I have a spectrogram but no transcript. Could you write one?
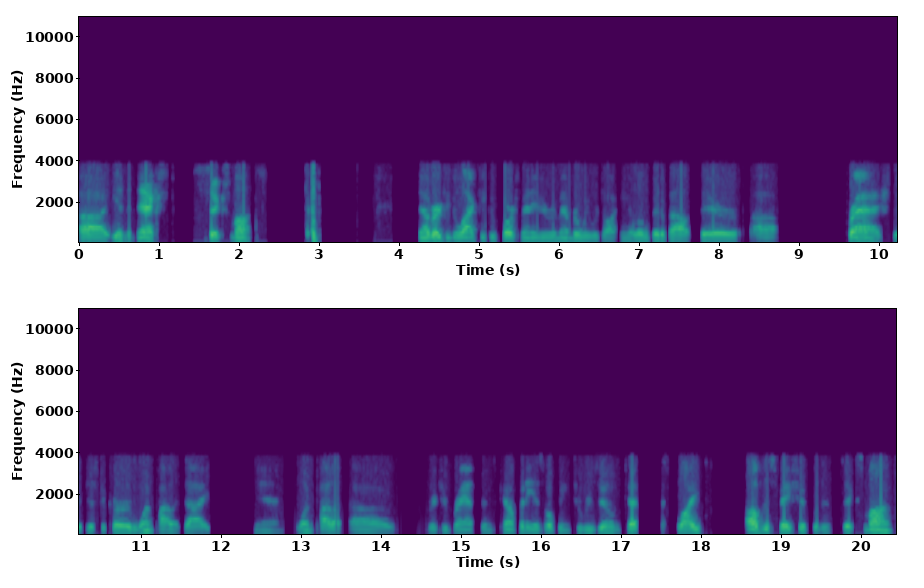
uh, in the next six months. Now, Virgin Galactic, of course, many of you remember we were talking a little bit about their uh, crash that just occurred. One pilot died and one pilot. Uh, Richard Branson's company is hoping to resume test flights of the spaceship within six months.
